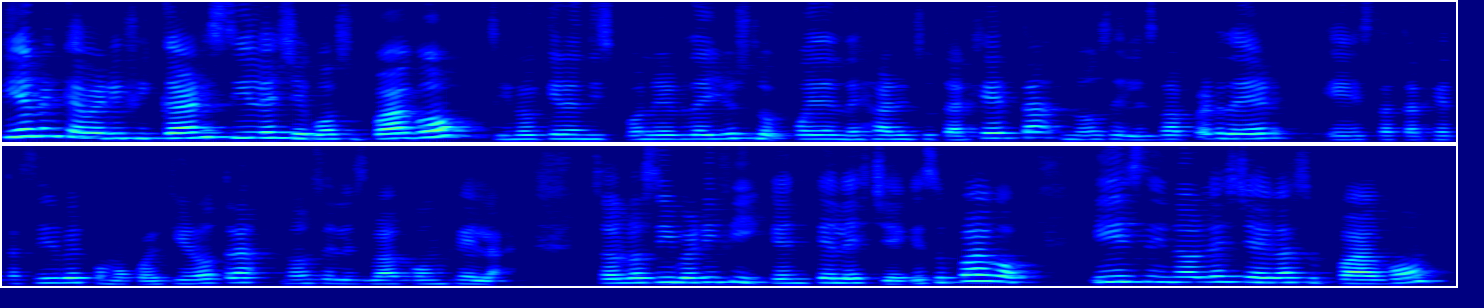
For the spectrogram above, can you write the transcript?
tienen que verificar si les llegó su pago. Si no quieren disponer de ellos, lo pueden dejar en su tarjeta. No se les va a perder. Esta tarjeta sirve como cualquier otra. No se les va a congelar. Solo si verifiquen que les llegue su pago. Y si no les llega su pago,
